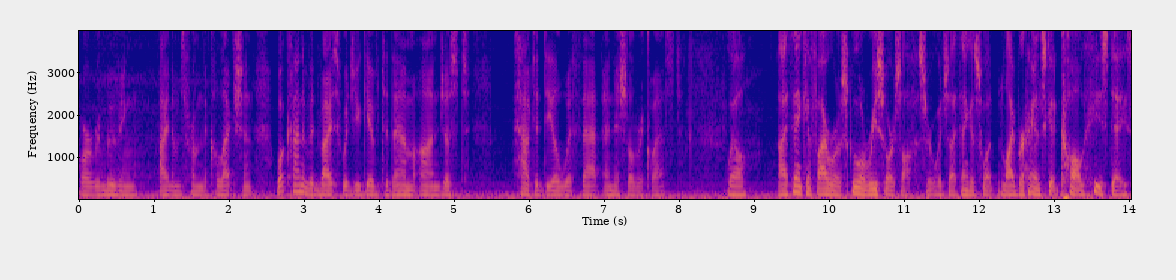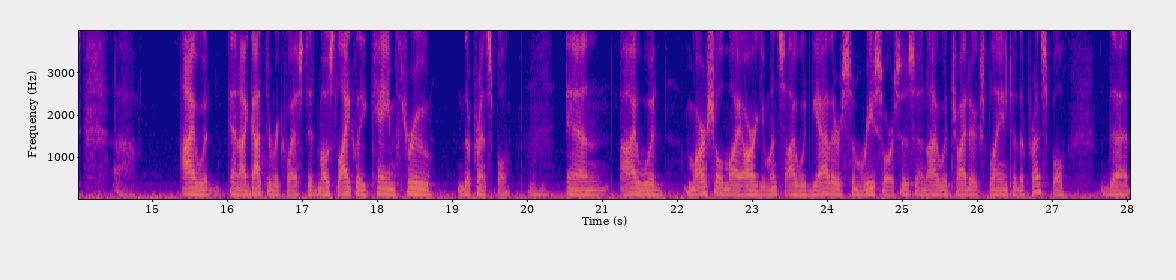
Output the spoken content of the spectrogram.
or removing items from the collection. What kind of advice would you give to them on just how to deal with that initial request? Well, I think if I were a school resource officer, which I think is what librarians get called these days, uh, I would, and I got the request, it most likely came through the principal, and I would marshal my arguments. I would gather some resources, and I would try to explain to the principal that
